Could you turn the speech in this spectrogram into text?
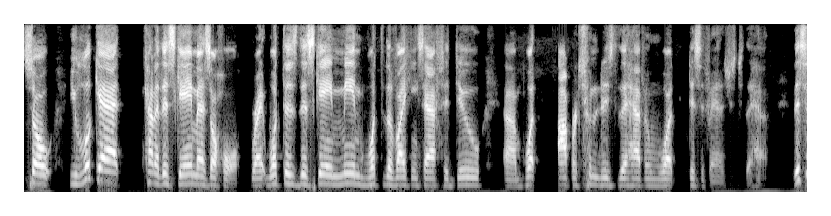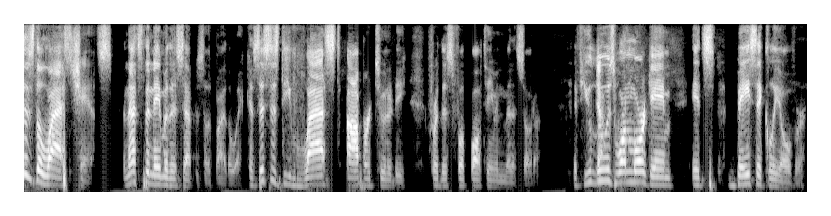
so you look at kind of this game as a whole, right? What does this game mean? What do the Vikings have to do? Um, what opportunities do they have, and what disadvantages do they have? This is the last chance, and that's the name of this episode, by the way, because this is the last opportunity for this football team in Minnesota. If you Yeah. lose one more game, it's basically over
